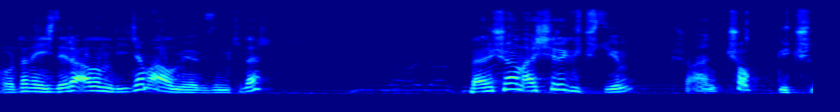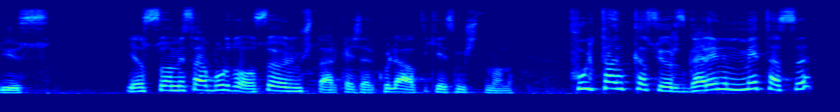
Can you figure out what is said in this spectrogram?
Oradan ejderi alın diyeceğim. Almıyor bizimkiler. Ben şu an aşırı güçlüyüm. Şu an çok güçlüyüz. Yasuo mesela burada olsa ölmüştü arkadaşlar. Kule altı kesmiştim onu. Full tank kasıyoruz. Garen'in metası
